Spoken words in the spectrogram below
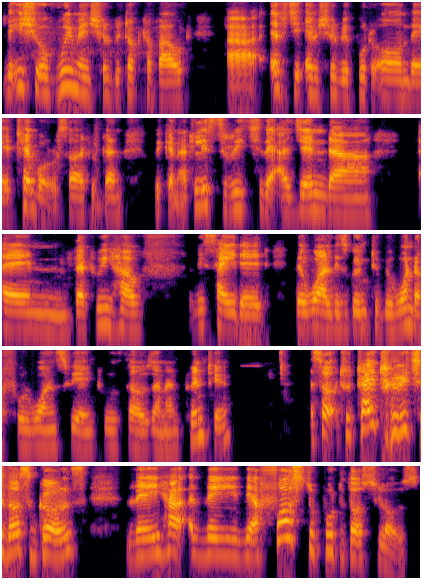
the issue of women should be talked about. Uh, FGM should be put on the table so that we can we can at least reach the agenda and that we have decided the world is going to be wonderful once we are in 2020 so to try to reach those goals they have they they are forced to put those laws.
